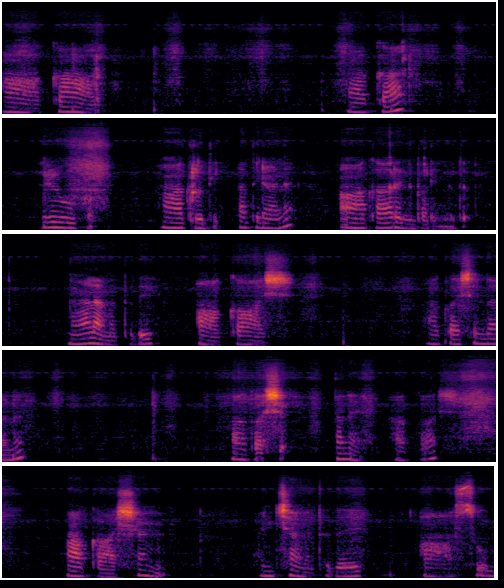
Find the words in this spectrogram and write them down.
ആകാർ. ആകാർ രൂപം. ആകൃതി. അതിനാണ് ആകാർ എന്ന് പറയുന്നത്. നാലാമത്തത് ആകാശ്. ആകാശ് എന്താണ് ആകാശം. അല്ലേ? ആകാശ്. ആകാശം. അഞ്ചാമത്തത് ആസു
